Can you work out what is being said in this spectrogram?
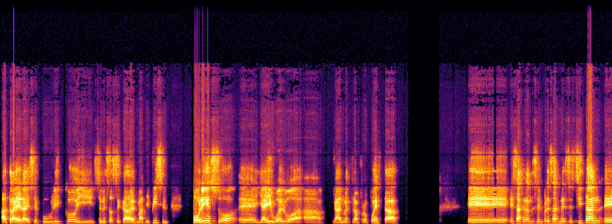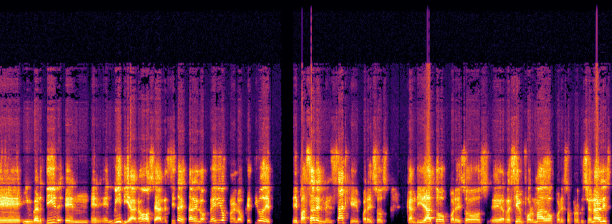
atraer a ese público y se les hace cada vez más difícil. Por eso, y ahí vuelvo a, a nuestra propuesta, eh, esas grandes empresas necesitan eh, invertir en, media, ¿no? O sea, necesitan estar en los medios con el objetivo de, pasar el mensaje para esos candidatos, para esos eh, recién formados, para esos profesionales,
